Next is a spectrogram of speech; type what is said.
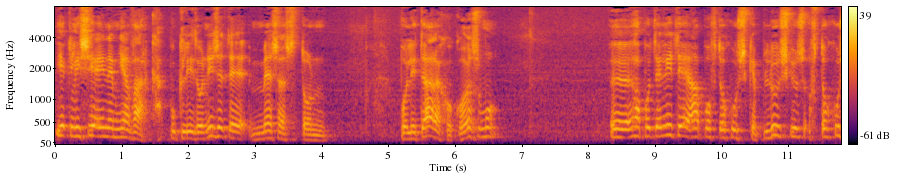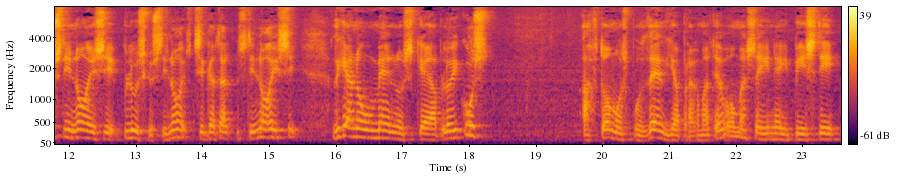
Η Εκκλησία είναι μια βάρκα που κλειδονίζεται μέσα στον πολυτάραχο κόσμο ε, αποτελείται από φτωχούς και πλούσιους, φτωχούς στη νόηση, πλούσιους στη νόηση, στη νόηση διανοουμένους και απλοϊκούς. Αυτό όμως που δεν διαπραγματευόμαστε είναι η πίστη,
